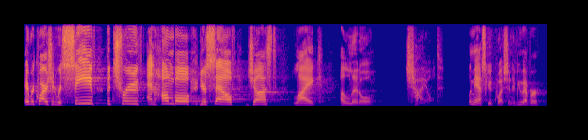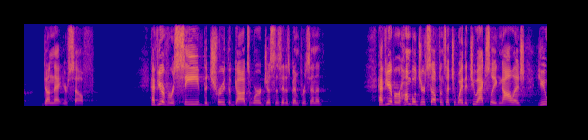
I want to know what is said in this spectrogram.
It requires you to receive the truth and humble yourself just like a little child. Let me ask you a question Have you ever done that yourself? Have you ever received the truth of God's word just as it has been presented? Have you ever humbled yourself in such a way that you actually acknowledge you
